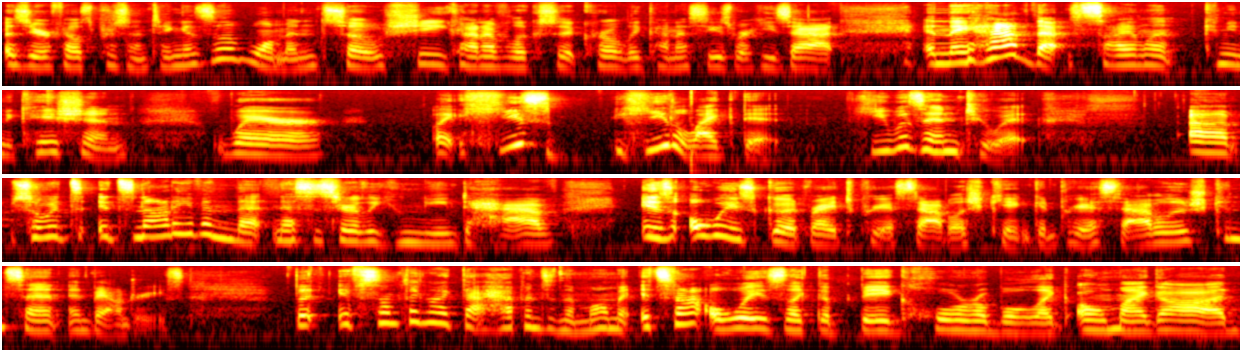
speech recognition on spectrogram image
Aziraphale's presenting as a woman, so she kind of looks at Crowley, kind of sees where he's at, and they have that silent communication where, like, he's he liked it, he was into it. Um, so it's it's not even that necessarily you need to have is always good, right? To pre-establish kink and pre-establish consent and boundaries. But if something like that happens in the moment, it's not always like a big horrible like oh my god.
